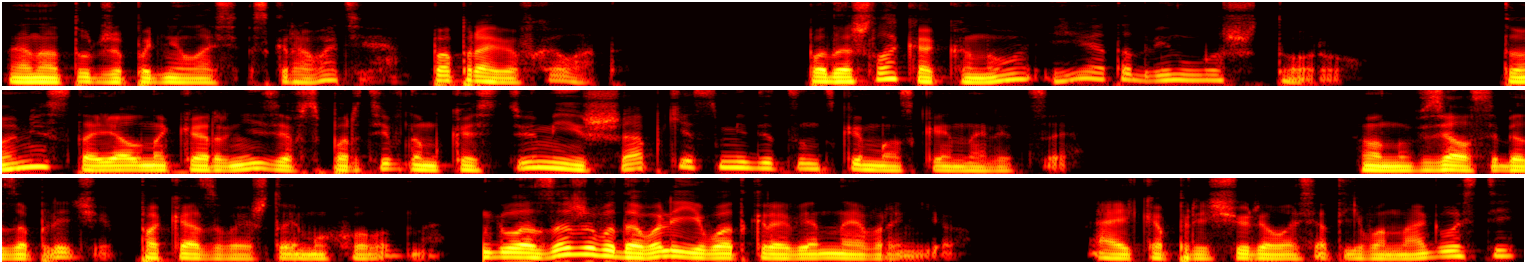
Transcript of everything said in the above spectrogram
Она тут же поднялась с кровати, поправив халат. Подошла к окну и отодвинула штору. Томми стоял на карнизе в спортивном костюме и шапке с медицинской маской на лице. Он взял себя за плечи, показывая, что ему холодно. Глаза же выдавали его откровенное вранье. Айка прищурилась от его наглости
